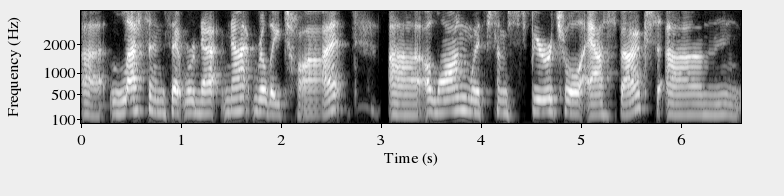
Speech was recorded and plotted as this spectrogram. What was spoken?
uh, lessons that were not not really taught, uh, along with some spiritual aspects um,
